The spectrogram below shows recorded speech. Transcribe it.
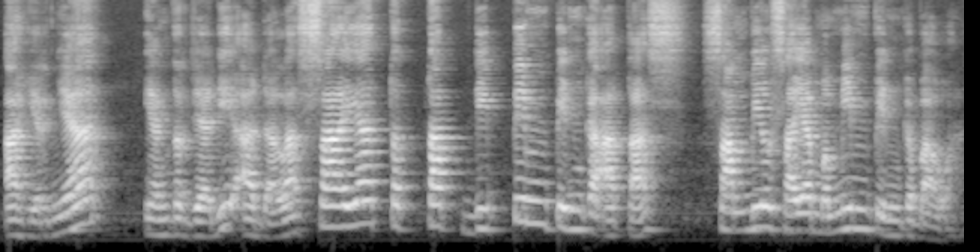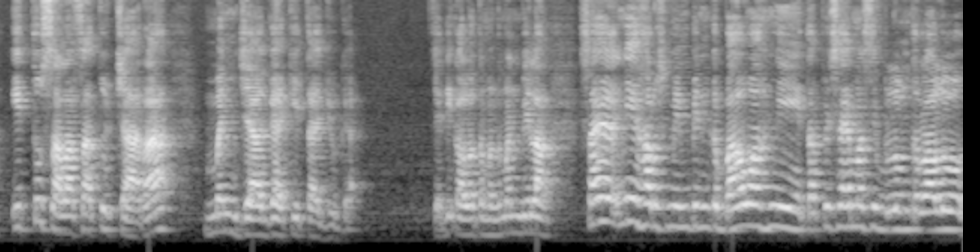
Akhirnya yang terjadi adalah saya tetap dipimpin ke atas sambil saya memimpin ke bawah. Itu salah satu cara menjaga kita juga. Jadi kalau teman-teman bilang, saya ini harus mimpin ke bawah nih, tapi saya masih belum terlalu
